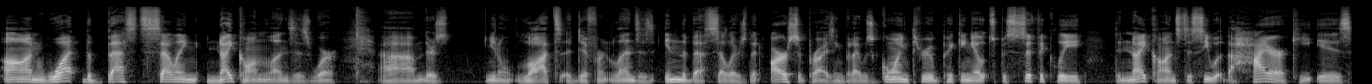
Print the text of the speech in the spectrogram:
on what the best selling Nikon lenses were. Um, there's you know, lots of different lenses in the bestsellers that are surprising, but I was going through picking out specifically the Nikons to see what the hierarchy is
